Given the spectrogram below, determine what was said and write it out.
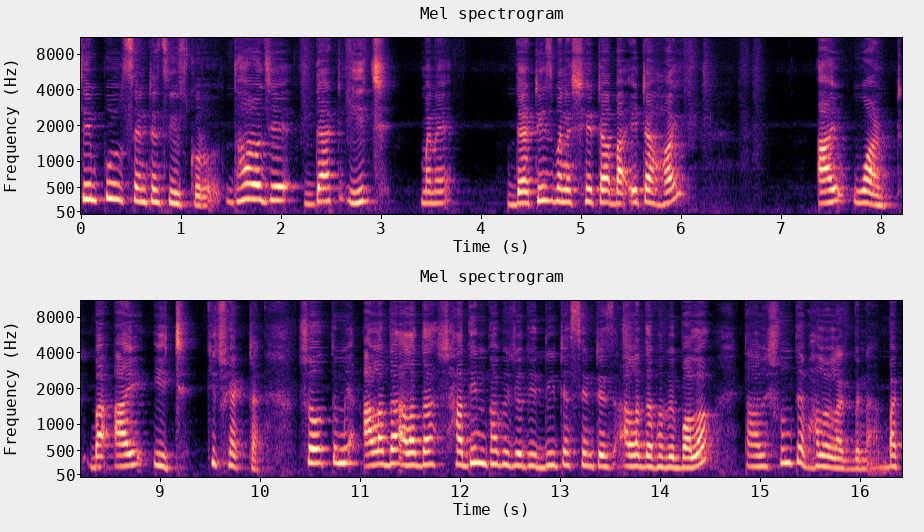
সিম্পল সেন্টেন্স ইউজ করো, ধরো যে দ্যাট ইজ মানে দ্যাট ইজ মানে সেটা বা এটা হয় আই ওয়ান্ট বা আই ইট কিছু একটা। সো তুমি আলাদা আলাদা, স্বাধীনভাবে যদি দুইটা সেন্টেন্স আলাদাভাবে বলো, তাহলে শুনতে ভালো লাগবে না। বাট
